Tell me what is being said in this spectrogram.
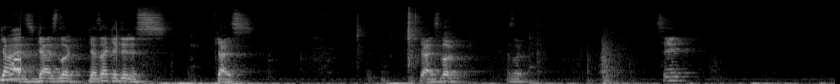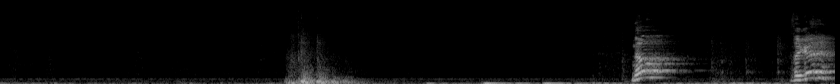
Guys, guys, look. Guys, I can do this. Guys. Guys, look. Guys, look. See? No? Is that good?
